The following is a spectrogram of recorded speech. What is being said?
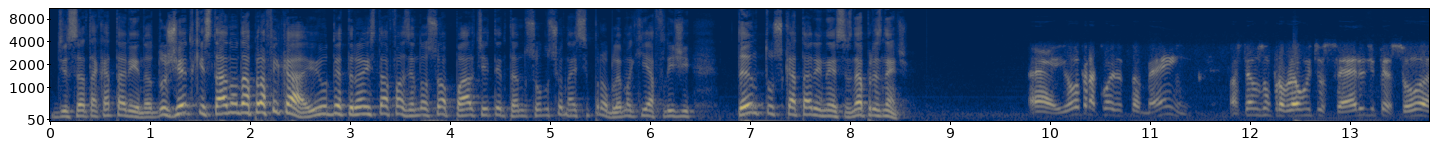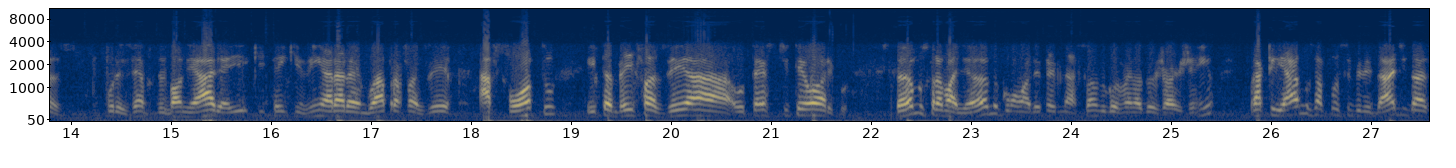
de Santa Catarina. Do jeito que está, não dá para ficar. E o Detran está fazendo a sua parte e tentando solucionar esse problema que aflige tantos catarinenses, né, presidente? É, e outra coisa também, nós temos um problema muito sério de pessoas, por exemplo, de balneário aí, que tem que vir a Araranguá para fazer a foto e também fazer a, o teste teórico. Estamos trabalhando com a determinação do governador Jorginho para criarmos a possibilidade das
